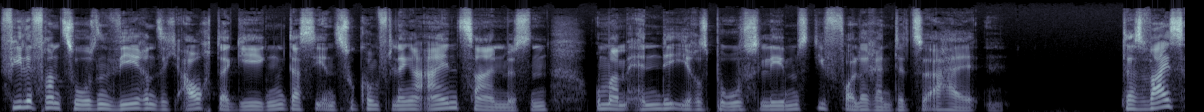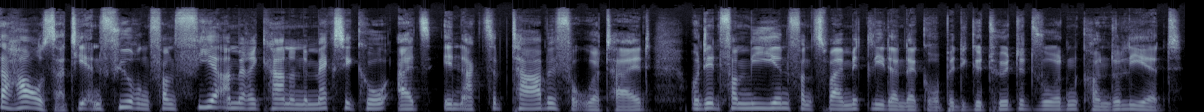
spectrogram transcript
Viele Franzosen wehren sich auch dagegen, dass sie in Zukunft länger einzahlen müssen, um am Ende ihres Berufslebens die volle Rente zu erhalten. Das Weiße Haus hat die Entführung von vier Amerikanern in Mexiko als inakzeptabel verurteilt und den Familien von zwei Mitgliedern der Gruppe, die getötet wurden, kondoliert.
